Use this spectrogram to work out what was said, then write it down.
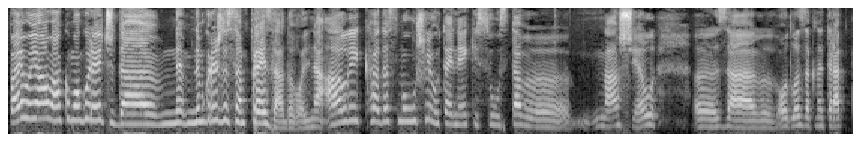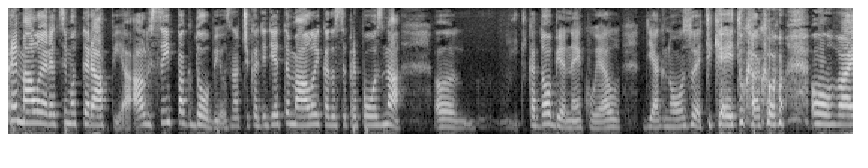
Pa evo ja ovako mogu reći da, ne, ne mogu reći da sam prezadovoljna, ali kada smo ušli u taj neki sustav e, naš, jel, e, za odlazak na terapiju, premalo je recimo terapija, ali se ipak dobiju, znači kad je dijete malo i kada se prepozna e, kad dobije neku jel, dijagnozu, etiketu kako ovaj,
